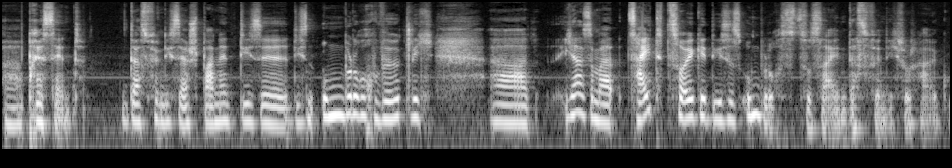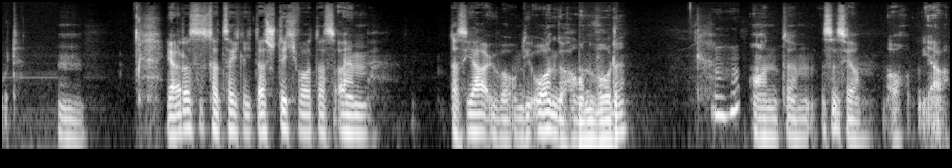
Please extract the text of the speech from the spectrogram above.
äh, präsent. Das finde ich sehr spannend, diese, diesen Umbruch wirklich, ja, sag mal, Zeitzeuge dieses Umbruchs zu sein. Das finde ich total gut. Hm. Ja, das ist tatsächlich das Stichwort, das einem das Jahr über um die Ohren gehauen wurde. Mhm. Und ähm, es ist ja auch ja,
